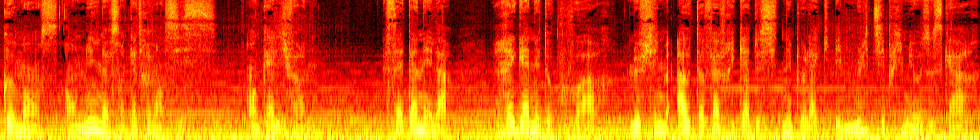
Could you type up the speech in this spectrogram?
Commence en 1986, en Californie. Cette année-là, Reagan est au pouvoir, le film Out of Africa de Sidney Pollack est multiprimé aux Oscars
